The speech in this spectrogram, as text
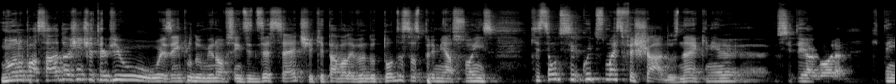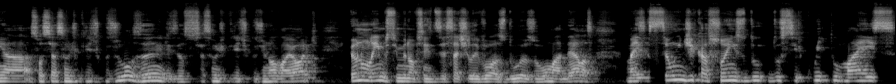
No ano passado, a gente teve o, exemplo do 1917, que estava levando todas essas premiações que são de circuitos mais fechados, né? Que nem eu citei agora, que tem a Associação de Críticos de Los Angeles, a Associação de Críticos de Nova York. Eu não lembro se 1917 levou as duas ou uma delas, mas são indicações do, do circuito mais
